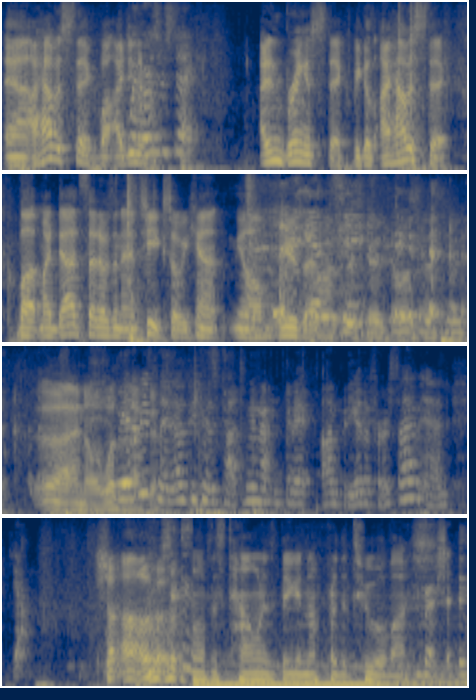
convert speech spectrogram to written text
And I have a stick, but I didn't. Wait, where's your stick? I didn't bring a stick because I have a stick, but my dad said it was an antique, so we can't, you know, use It it. wasn't as good. It wasn't as good. Uh, I know it wasn't We had to that good. replay that because Pat did not get it on video the first time, and yeah. Shut up. I don't know if this town is big enough for the two of us. Bro, shut up.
